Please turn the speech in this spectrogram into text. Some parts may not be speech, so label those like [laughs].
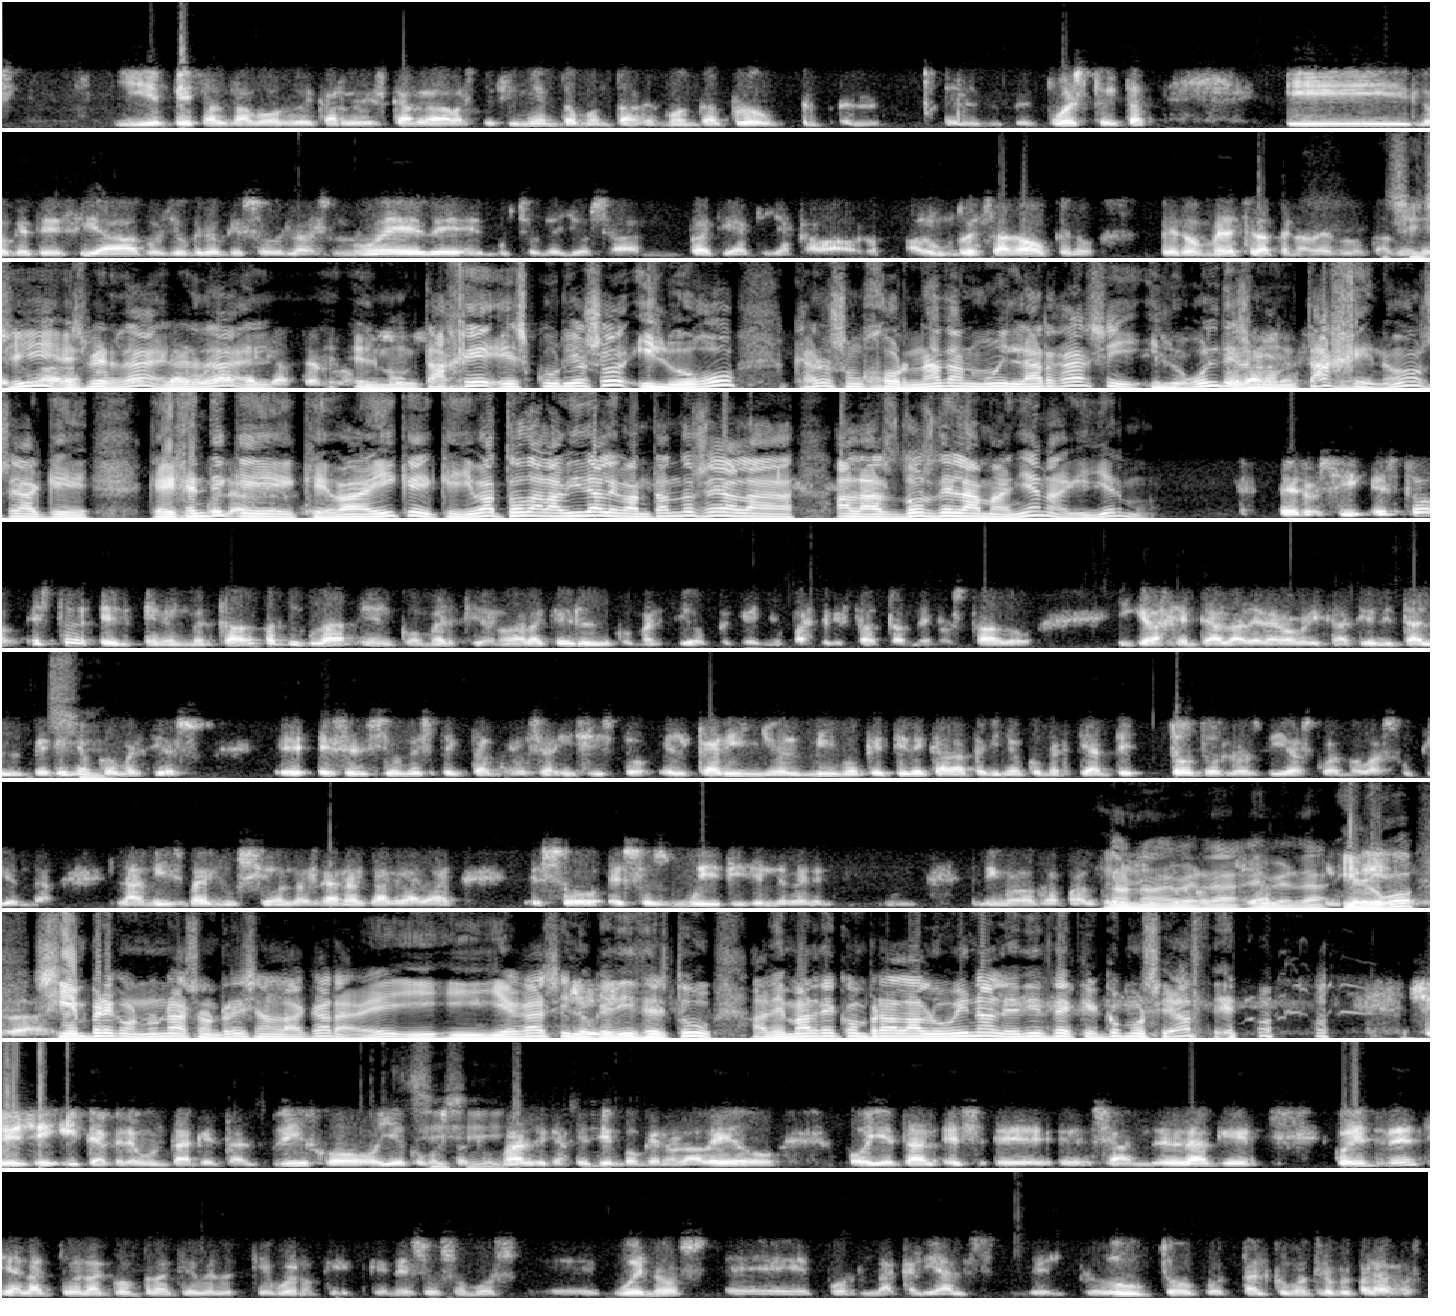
y empieza el labor de carga y descarga, de abastecimiento, monta, monta el, el, el, el puesto y tal. Y lo que te decía, pues yo creo que sobre las nueve muchos de ellos han prácticamente ya acabado, ¿no? Algún rezagado, pero pero merece la pena verlo también. Sí, sí, es, es verdad, es verdad. El, el, montaje es curioso y luego, claro, son jornadas muy largas y, y luego el desmontaje, ¿no? O sea, que, que hay gente que, que, va ahí, que, que lleva toda la vida levantándose a, la, a las dos de la mañana, Guillermo. Pero sí, esto, esto en, en, el mercado en particular, en el comercio, ¿no? Ahora que el comercio pequeño parece que está tan denostado y que la gente habla de la globalización y tal, el pequeño sí. comercio es, eh, es en sí un espectáculo. O sea, insisto, el cariño, el mimo que tiene cada pequeño comerciante todos los días cuando va a su tienda, la misma ilusión, las ganas de agradar, eso, eso es muy difícil de ver en, en ninguna otra parte. No, no, es verdad, es verdad. y luego ¿verdad? siempre con una sonrisa en la cara, ¿eh? Y, y llegas y lo que dices tú, además de comprar la lubina, le dices que cómo se hace, ¿no? Sí, sí, y te pregunta qué tal tu hijo, oye, cómo sí, está sí. tu madre, que hace tiempo que no la veo, oye, tal. Es, eh, eh, o sea, de verdad que, con independencia del acto de la compra, que, que bueno, que, que, en eso somos eh, buenos eh, por la calidad del producto, por tal como te lo preparamos,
